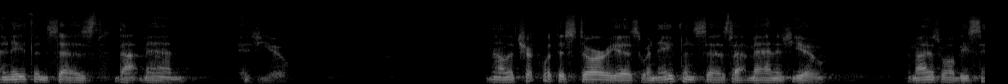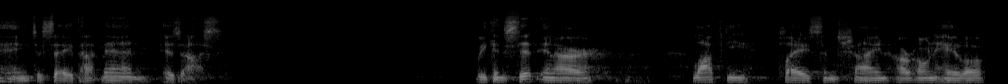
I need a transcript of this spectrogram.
And Nathan says, That man is you. Now, the trick with this story is when Nathan says that man is you, he might as well be saying to say that man is us. We can sit in our lofty place and shine our own halo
